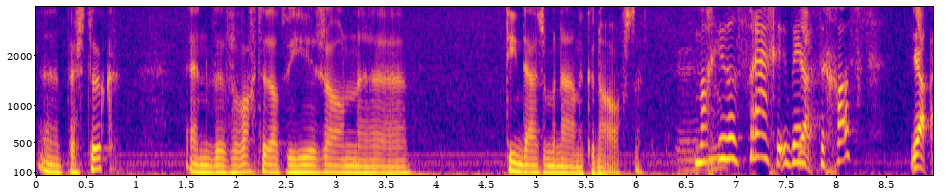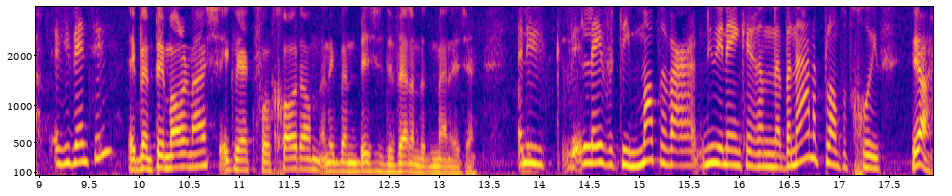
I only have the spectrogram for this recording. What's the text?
uh, per stuk. En we verwachten dat we hier zo'n 10.000 bananen kunnen oogsten. Mag ik u wat vragen? U bent ja. de gast. Ja. En wie bent u? Ik ben Pim Molenaars. Ik werk voor Godan en ik ben Business Development Manager. En u levert die matten waar nu in één keer een bananenplant op groeit? Ja,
